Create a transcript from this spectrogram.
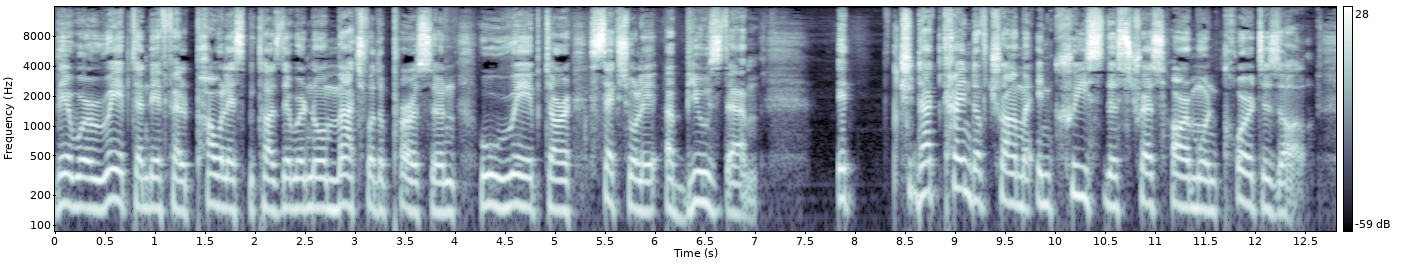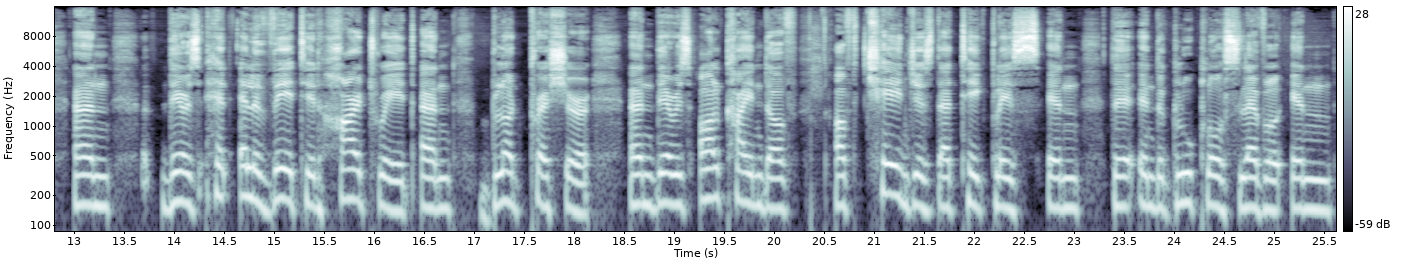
they were raped and they felt powerless because they were no match for the person who raped or sexually abused them that kind of trauma increase the stress hormone cortisol. And there's elevated heart rate and blood pressure. And there is all kind of of changes that take place in the in the glucose level in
